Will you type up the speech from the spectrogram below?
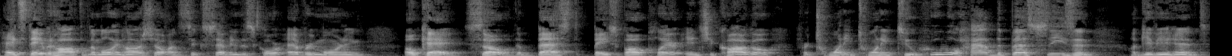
Hey, it's David Haugh from the Mully & Haugh Show on 670 The Score every morning. Okay, so the best baseball player in Chicago for 2022. Who will have the best season? I'll give you a hint.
